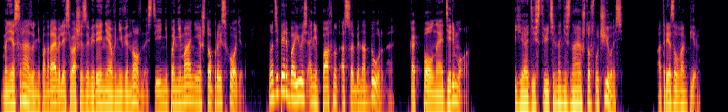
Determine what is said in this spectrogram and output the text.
Мне сразу не понравились ваши заверения в невиновности и непонимании, что происходит, но теперь, боюсь, они пахнут особенно дурно, как полное дерьмо. «Я действительно не знаю, что случилось», — отрезал вампир.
